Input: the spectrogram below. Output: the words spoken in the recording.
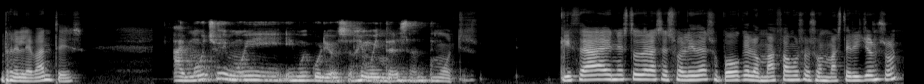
relevantes. Hay mucho y muy, muy curioso y muy interesante. Muchos. Quizá en esto de la sexualidad, supongo que los más famosos son Master y Johnson,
